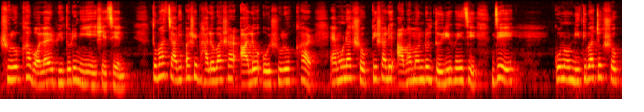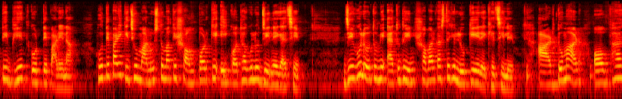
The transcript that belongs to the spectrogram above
সুরক্ষা বলয়ের ভিতরে নিয়ে এসেছেন। তোমার চারিপাশে ভালোবাসার আলো ও সুরক্ষার এমন এক শক্তিশালী আভামণ্ডল তৈরি হয়েছে যে কোনো নেতিবাচক শক্তি ভেদ করতে পারে না। হতে পারে কিছু মানুষ তোমাকে সম্পর্কে এই কথাগুলো জেনে গেছে। যেগুলো তুমি এতদিন সবার কাছ থেকে লুকিয়ে রেখেছিলে। আর তোমার অভ্যাস,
